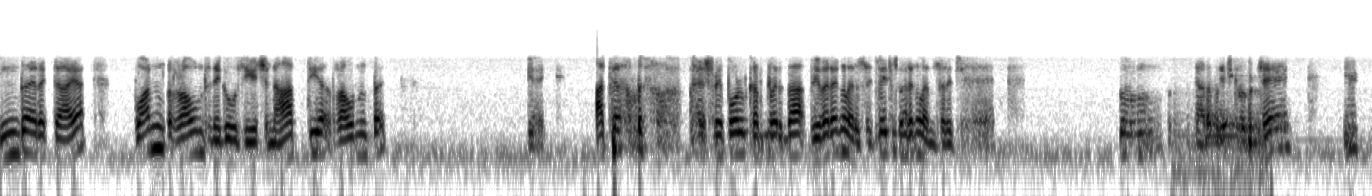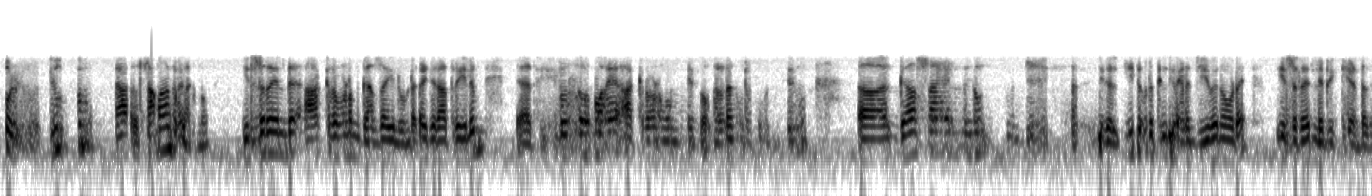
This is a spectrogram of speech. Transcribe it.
ഇൻഡയറക്റ്റ് ആയ വൺ റൗണ്ട് നെഗോസിയേഷൻ ആദ്യ റൗണ്ട്. ആദ്യ ഇപ്പോൾ കണ്ടുവരുന്ന വിവരങ്ങൾ അനുസരിച്ച് വിവരങ്ങൾ അനുസരിച്ച് പക്ഷേ ഇപ്പോൾ സമാന്തരം നടക്കുന്നു ഇസ്രായേലിന്റെ ആക്രമണം ഗസയിലുണ്ട്. കഴിഞ്ഞ രാത്രിയിലും തീവ്രമായ ആക്രമണം ഉണ്ടായിരുന്നു. ഗാസയിൽ നിന്നും ഒരു ബന്ദികളാണ് ജീവനോടെ ഇസ്രയേൽ ലഭിക്കേണ്ടത്.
